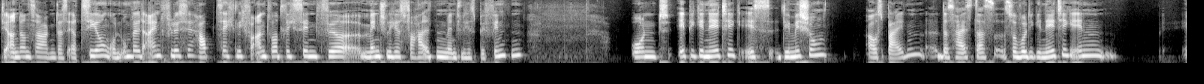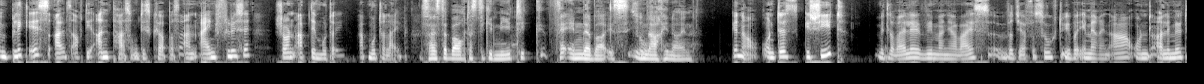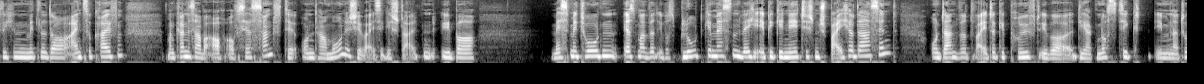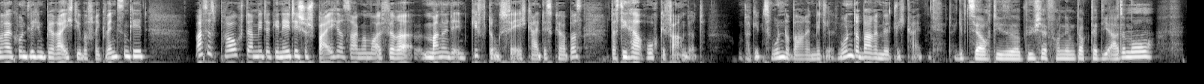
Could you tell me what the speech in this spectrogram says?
Die anderen sagen, dass Erziehung und Umwelteinflüsse hauptsächlich verantwortlich sind für menschliches Verhalten, menschliches Befinden. Und Epigenetik ist die Mischung aus beiden. Das heißt, dass sowohl die Genetik in, im Blick ist, als auch die Anpassung des Körpers an Einflüsse schon ab dem Mutter, ab Mutterleib. Das heißt aber auch, dass die Genetik veränderbar ist so. im Nachhinein. Genau. Und das geschieht mittlerweile, wie man ja weiß, wird ja versucht, über mRNA und alle möglichen Mittel da einzugreifen. Man kann es aber auch auf sehr sanfte und harmonische Weise gestalten über Messmethoden. Erstmal wird übers Blut gemessen, welche epigenetischen Speicher da sind. Und dann wird weiter geprüft über Diagnostik im naturheilkundlichen Bereich, die über Frequenzen geht. Was es braucht, damit der genetische Speicher, sagen wir mal, für eine mangelnde Entgiftungsfähigkeit des Körpers, dass die hochgefahren wird. Und da gibt's wunderbare Mittel, wunderbare Möglichkeiten. Da gibt's ja auch diese Bücher von dem Dr. Diademo,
